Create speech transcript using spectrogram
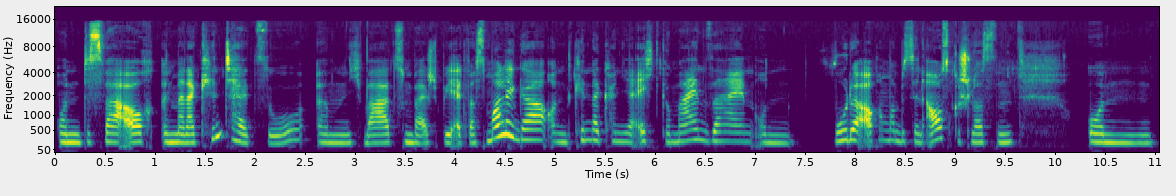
Und das war auch in meiner Kindheit so. Ähm, ich war zum Beispiel etwas molliger und Kinder können ja echt gemein sein und wurde auch immer ein bisschen ausgeschlossen. Und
